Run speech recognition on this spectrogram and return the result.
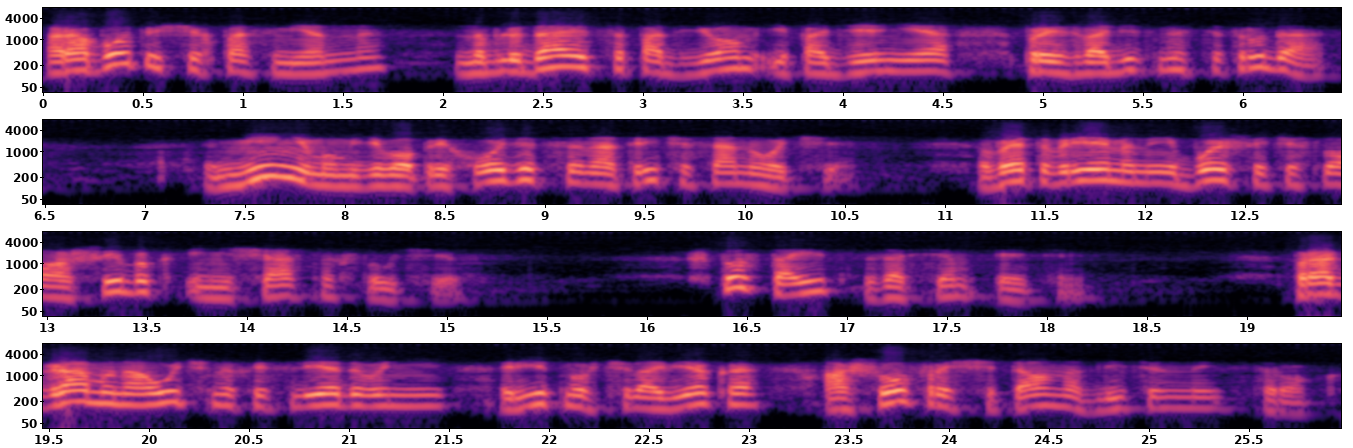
работающих посменно, наблюдается подъем и падение производительности труда. Минимум его приходится на три часа ночи. В это время наибольшее число ошибок и несчастных случаев. Что стоит за всем этим? Программу научных исследований ритмов человека Ашов рассчитал на длительный срок.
